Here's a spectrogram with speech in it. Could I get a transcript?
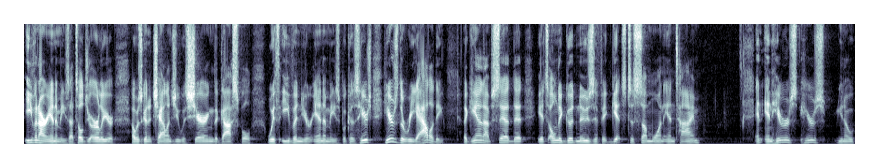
even our enemies I told you earlier I was going to challenge you with sharing the gospel with even your enemies because here's here's the reality Again, I've said that it's only good news if it gets to someone in time. And, and here's, here's, you know,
